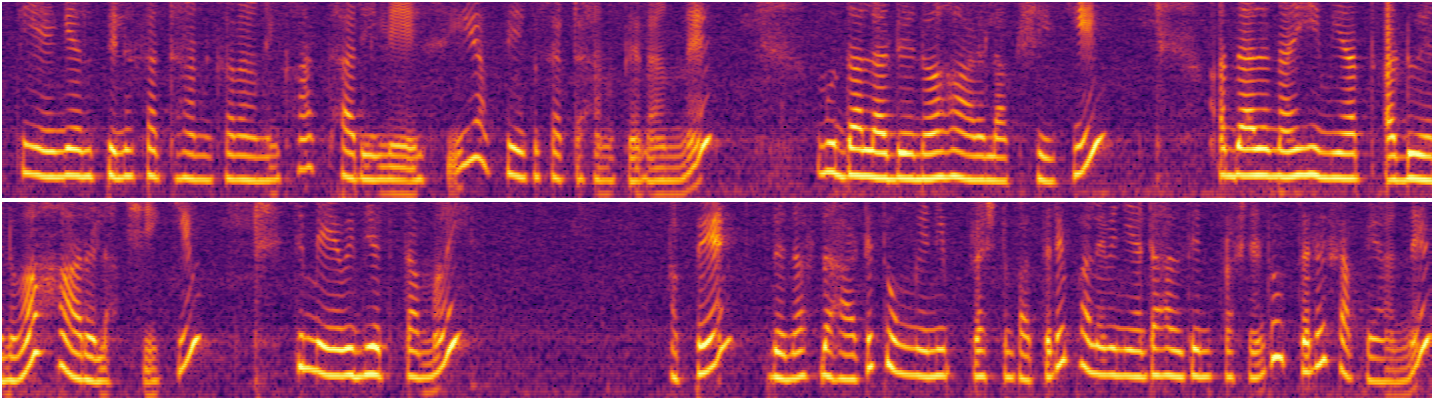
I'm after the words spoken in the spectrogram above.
ඉතින් ඒ ගැලපිල්ල සටහන් කරන එකත් හරි ලේසි. අපි ඒක සටහන් කරන්නේ මුදල් අඩු වෙනවා 4 ලක්ෂයකින්. අදාළ ණය හිමියත් අඩු වෙනවා 4 ලක්ෂයකින්. ඉතින් මේ විදිහට තමයි අපේ 2018 තුන්වෙනි ප්‍රශ්න පත්‍රයේ පළවෙනියට අහලා තියෙන ප්‍රශ්නෙට උත්තරේ සපයන්නේ.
